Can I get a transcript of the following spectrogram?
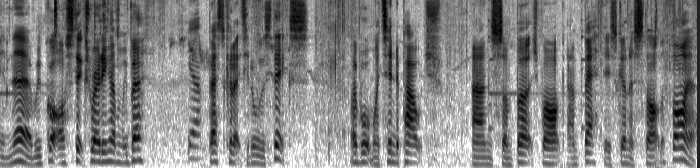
in there. We've got our sticks ready, haven't we, Beth? Yeah. Beth's collected all the sticks. I bought my tinder pouch and some birch bark, and Beth is going to start the fire.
